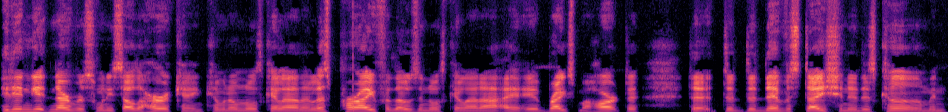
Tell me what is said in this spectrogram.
he didn't get nervous when he saw the hurricane coming on North Carolina. And let's pray for those in North Carolina. I, it breaks my heart to the, the, the devastation that has come and,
